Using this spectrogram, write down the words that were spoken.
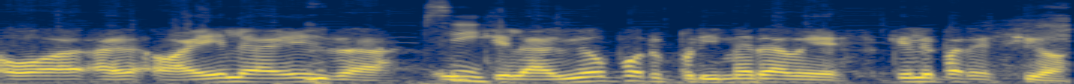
o, a, a él, a ella, Sí. el que la vio por primera vez, ¿qué le pareció?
